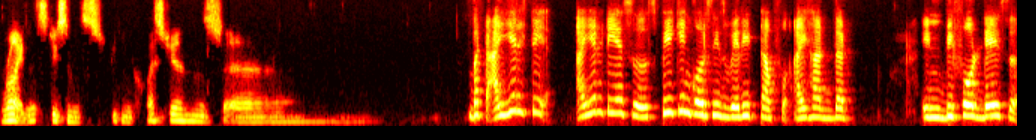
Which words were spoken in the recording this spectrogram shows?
right. Let's do some speaking questions. Uh, but ILT, IELTS uh, speaking course is very tough. I heard that in before days, uh,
